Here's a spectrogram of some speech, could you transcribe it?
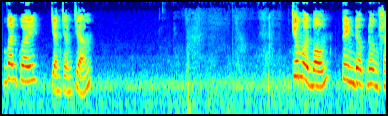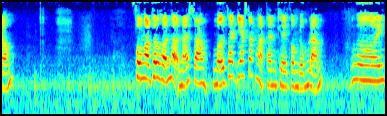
Vân quy. Chấm chấm chấm chương mười bốn. Tìm được đường sống. Phù ngọc thư hớn hở nói xong, mới phát giác sắc mặt thanh khê không đúng lắm. Người!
